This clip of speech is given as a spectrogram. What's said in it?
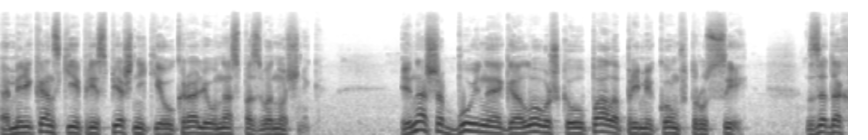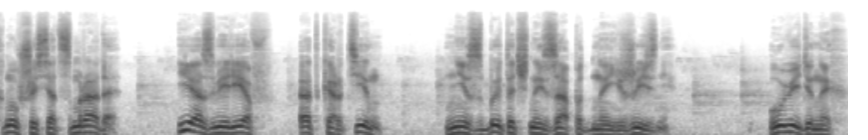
американские приспешники украли у нас позвоночник. И наша буйная головушка упала прямиком в трусы, задохнувшись от смрада и озверев от картин несбыточной западной жизни, увиденных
